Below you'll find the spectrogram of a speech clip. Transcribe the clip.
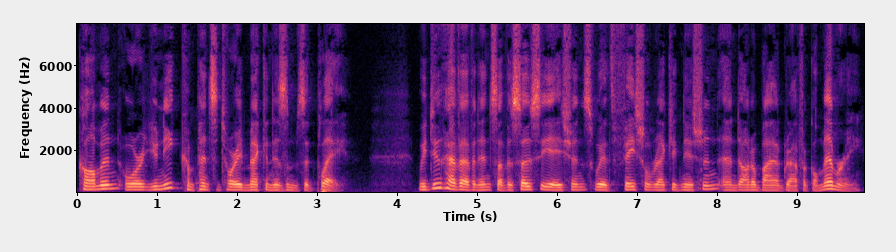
common or unique compensatory mechanisms at play. We do have evidence of associations with facial recognition and autobiographical memory.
